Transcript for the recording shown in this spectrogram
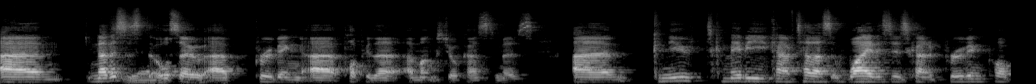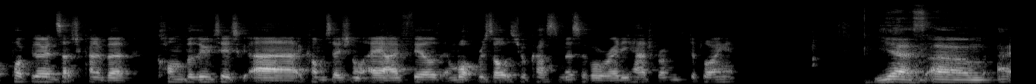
Um, now, this is yeah. also proving popular amongst your customers. Um, can you maybe kind of tell us why this is kind of proving popular in such kind of a convoluted uh, conversational AI field and what results your customers have already had from deploying it? Yes, um, I,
